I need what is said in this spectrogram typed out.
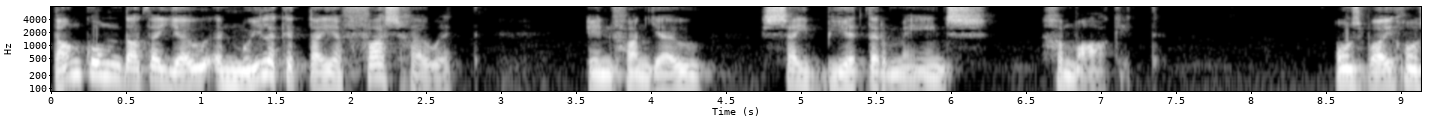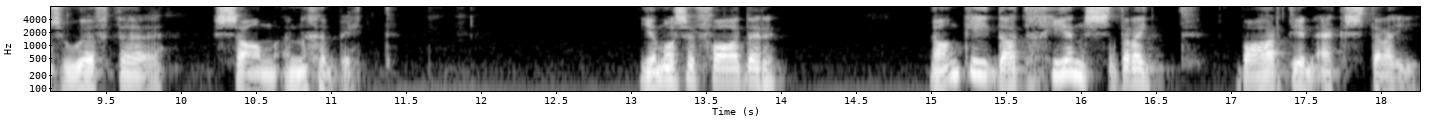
Dank hom dat hy jou in moeilike tye vasgehou het en van jou sy beter mens gemaak het. Ons buig ons hoofde saam in gebed. Hemelse Vader, dankie dat geen stryd waarteen ek stry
